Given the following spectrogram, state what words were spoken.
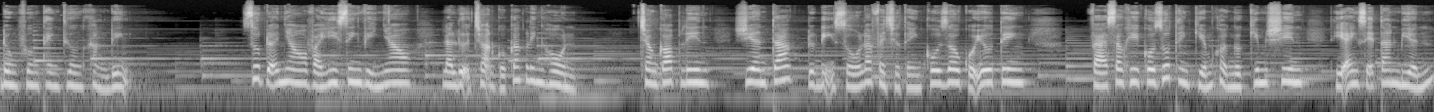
Đông Phương Thanh Thương khẳng định. Giúp đỡ nhau và hy sinh vì nhau là lựa chọn của các linh hồn. Trong Goblin, Jian Tak được định số là phải trở thành cô dâu của yêu tinh và sau khi cô rút thanh kiếm khỏi ngực Kim Shin thì anh sẽ tan biến.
